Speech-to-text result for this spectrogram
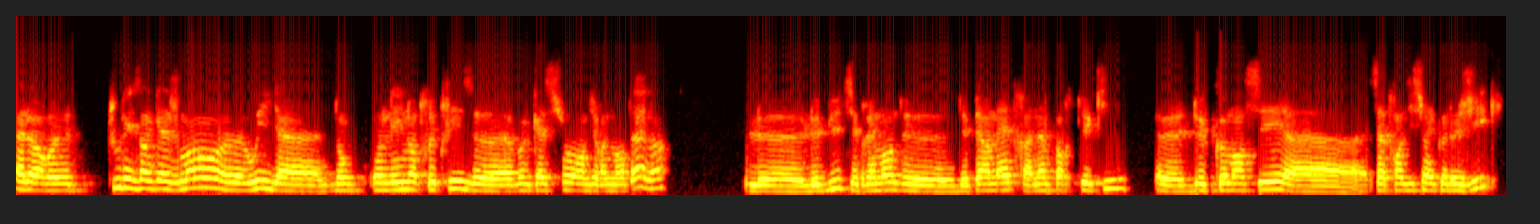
Alors, euh, tous les engagements, euh, oui, donc, on est une entreprise à vocation environnementale. Hein, le, but, c'est vraiment de, permettre à n'importe qui euh, de commencer sa transition écologique.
